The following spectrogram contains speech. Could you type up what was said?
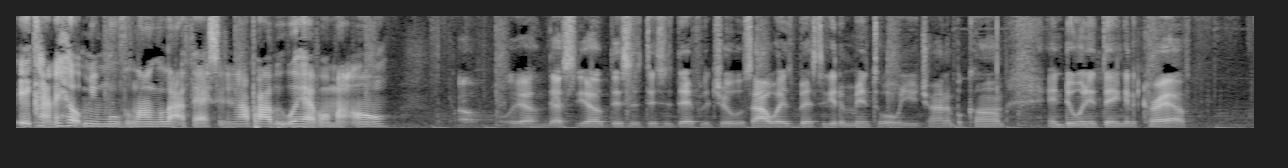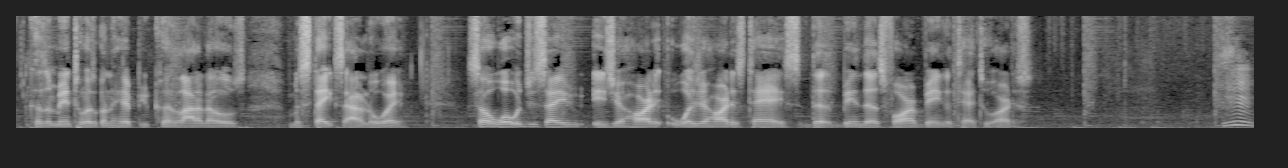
it kind of helped me move along a lot faster than I probably would have on my own. Yeah, that's yeah. This is this is definitely true. It's always best to get a mentor when you're trying to become and do anything in the craft because a mentor is going to help you cut a lot of those mistakes out of the way. So, what would you say is your hard was your hardest task that been thus far being a tattoo artist? Hmm.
